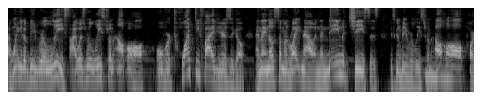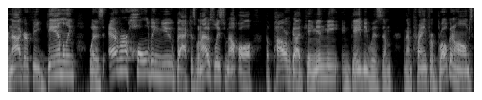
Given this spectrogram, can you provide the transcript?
I want you to be released. I was released from alcohol over 25 years ago. And I know someone right now, in the name of Jesus, is going to be released from mm. alcohol, pornography, gambling, what is ever holding you back. Because when I was released from alcohol, the power of God came in me and gave me wisdom. And I'm praying for broken homes,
